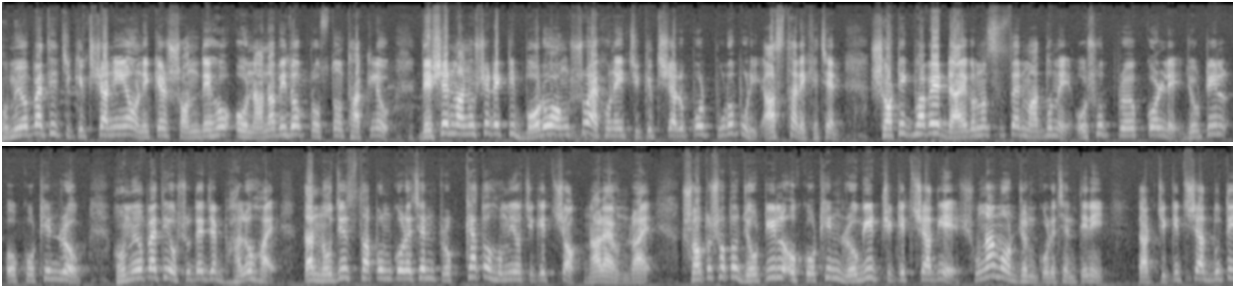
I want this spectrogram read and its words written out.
হোমিওপ্যাথি চিকিৎসা নিয়ে অনেকের সন্দেহ ও নানাবিধ প্রশ্ন থাকলেও দেশের মানুষের একটি বড় অংশ এখন এই চিকিৎসার উপর পুরোপুরি আস্থা রেখেছেন। সঠিকভাবে ডায়াগনোসিসের মাধ্যমে ওষুধ প্রয়োগ করলে জটিল ও কঠিন রোগ হোমিওপ্যাথি ওষুধে যে ভালো হয় তার নজির স্থাপন করেছেন প্রখ্যাত হোমিও চিকিৎসক নারায়ণ রায়। শত শত জটিল ও কঠিন রোগীর চিকিৎসা দিয়ে সুনাম অর্জন করেছেন তিনি। তার চিকিৎসার দুটি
